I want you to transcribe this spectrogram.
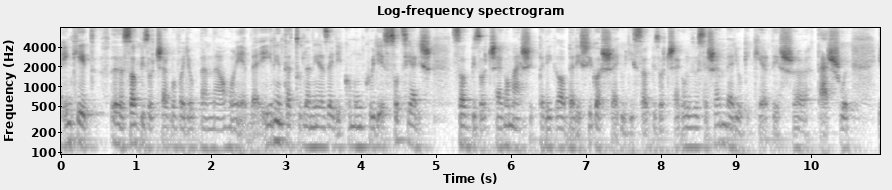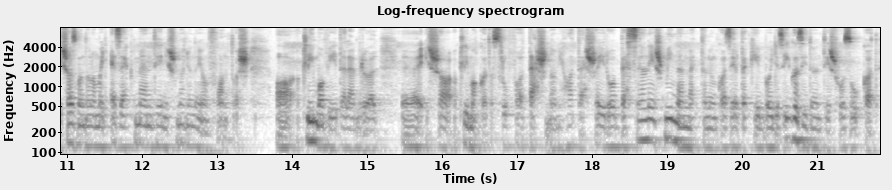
Én két szakbizottságban vagyok benne, ahol érintett tud lenni, az egyik a munkaügyi és szociális szakbizottság, a másik pedig a bel- és igazságügyi szakbizottság, ahol az összes emberjogi kérdés társul. És azt gondolom, hogy ezek mentén is nagyon-nagyon fontos a klímavédelemről és a klímakatasztrófa társadalmi hatásairól beszélni, és mindent megtenünk az érdekében, hogy az igazi döntéshozókat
